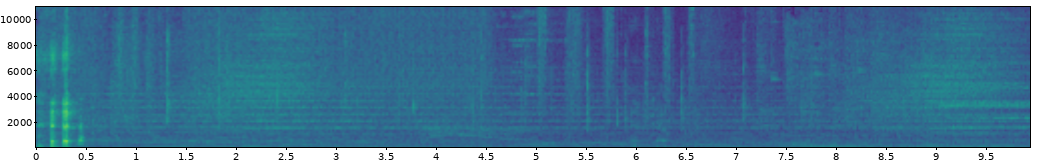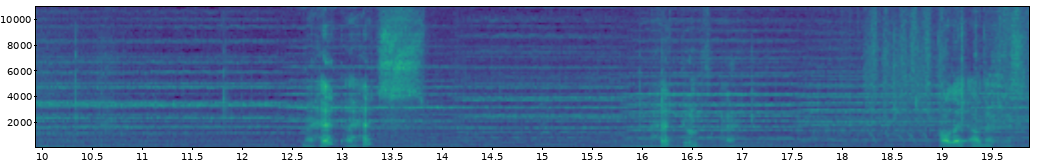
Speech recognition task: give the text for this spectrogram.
I heard, I heard, I heard gunfire. Oh, there, oh, there it is.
